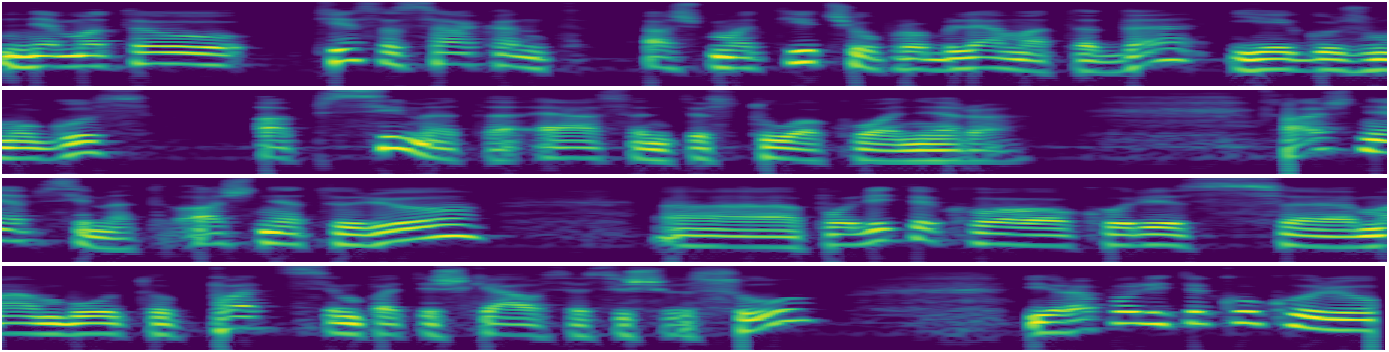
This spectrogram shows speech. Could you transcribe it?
nematau, tiesą sakant, aš matyčiau problemą tada, jeigu žmogus apsimeta esantis tuo, kuo nėra. Aš neapsimetu, aš neturiu a, politiko, kuris man būtų pats simpatiškiausias iš visų Yra politikų, kurių,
